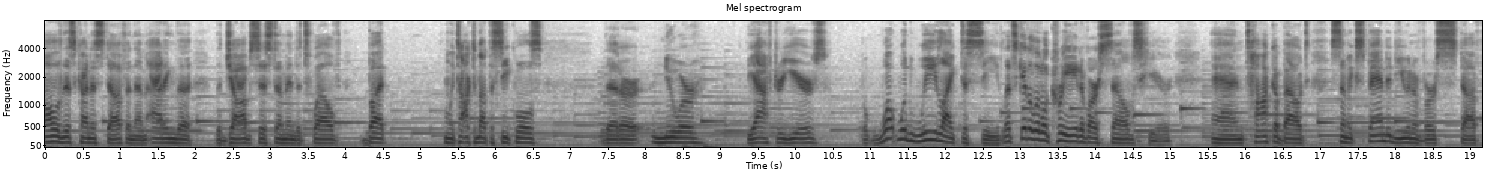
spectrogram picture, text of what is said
all of this kind of stuff, and them adding the, the job system into 12. But when we talked about the sequels that are newer, the after years, but what would we like to see? Let's get a little creative ourselves here and talk about some expanded universe stuff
